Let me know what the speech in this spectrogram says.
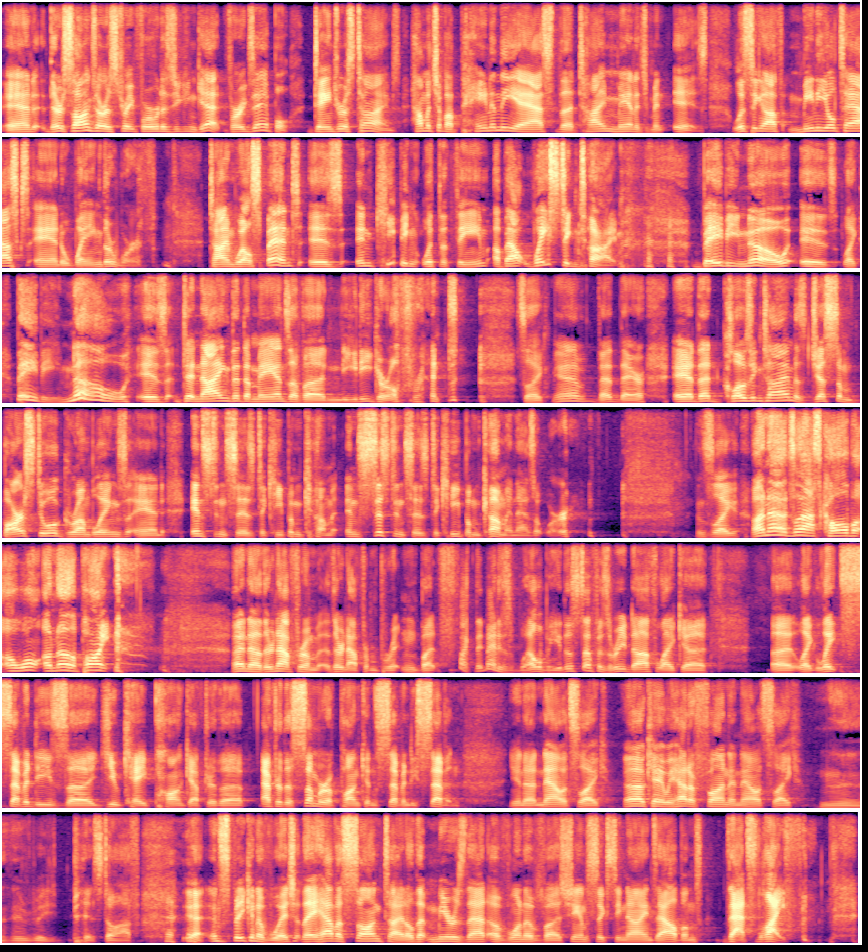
and their songs are as straightforward as you can get. For example, Dangerous Times, how much of a pain in the ass the time management is, listing off menial tasks and weighing their worth. Time well spent is in keeping with the theme about wasting time. baby no is like, baby no is denying the demands of a needy girlfriend. It's like, yeah, been there. And then closing time is just some barstool grumblings and instances to keep them coming, insistences to keep them coming, as it were. it's like, I know it's last call, but I want another pint. I know they're not from they're not from Britain, but fuck, they might as well be. This stuff is reading off like uh, uh, like late seventies uh, UK punk after the after the summer of punk in seventy seven. You know, now it's like okay, we had our fun, and now it's like "Mm, everybody's pissed off. yeah, and speaking of which, they have a song title that mirrors that of one of uh, Sham 69's albums, That's Life.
